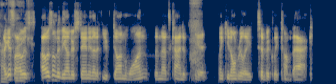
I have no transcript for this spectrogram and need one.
I guess I was I was under the understanding that if you've done one, then that's kind of it. Like you don't really typically come back.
